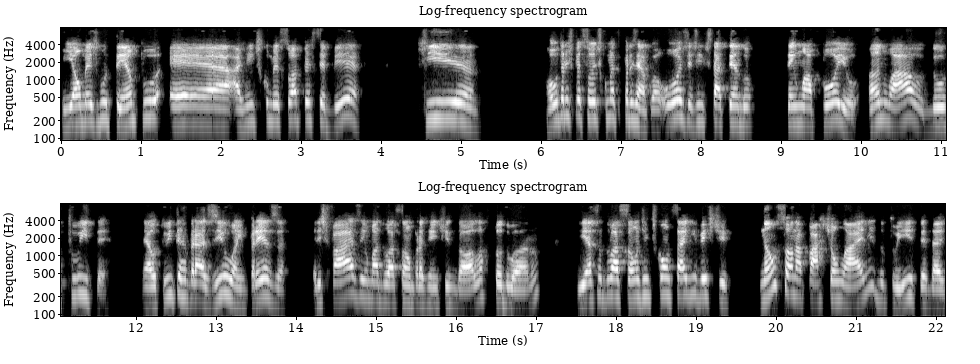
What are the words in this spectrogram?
e ao mesmo tempo é, a gente começou a perceber que outras pessoas, como por exemplo, hoje a gente está tendo tem um apoio anual do Twitter, né? O Twitter Brasil, a empresa, eles fazem uma doação para a gente em dólar todo ano e essa doação a gente consegue investir não só na parte online do Twitter, das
